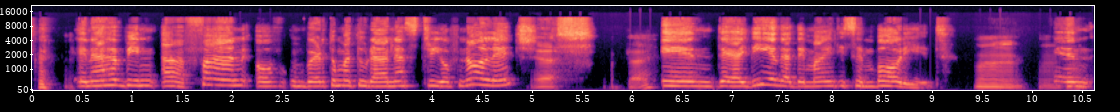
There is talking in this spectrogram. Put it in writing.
and I have been a fan of Humberto Maturana's Tree of Knowledge. Yes. Okay. And the idea that the mind is embodied. Mm-hmm. And,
